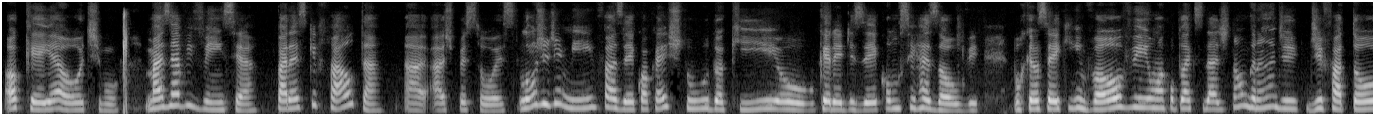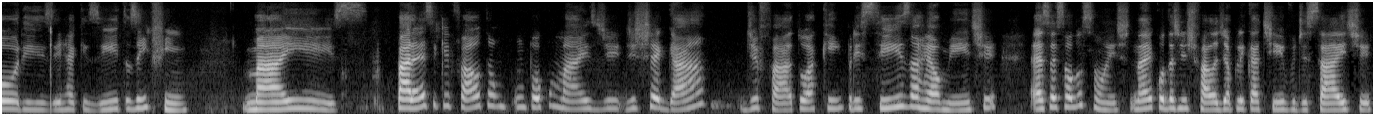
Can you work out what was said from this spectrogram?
ok, é ótimo, mas a vivência parece que falta às pessoas. Longe de mim fazer qualquer estudo aqui ou querer dizer como se resolve, porque eu sei que envolve uma complexidade tão grande de fatores e requisitos, enfim. Mas parece que falta um, um pouco mais de, de chegar de fato a quem precisa realmente essas soluções, né? Quando a gente fala de aplicativo, de site,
